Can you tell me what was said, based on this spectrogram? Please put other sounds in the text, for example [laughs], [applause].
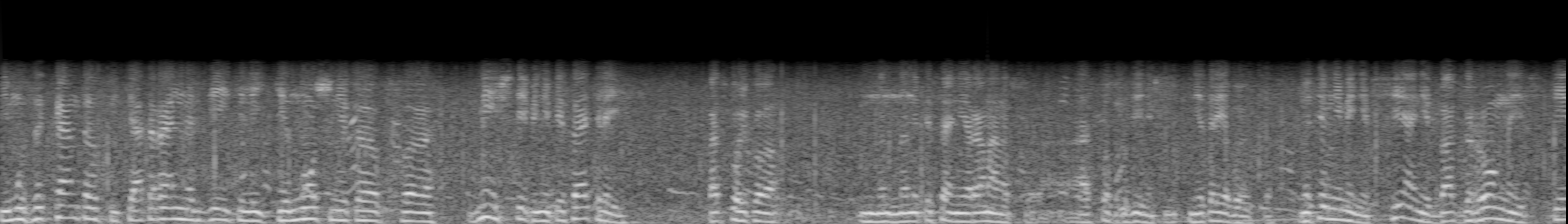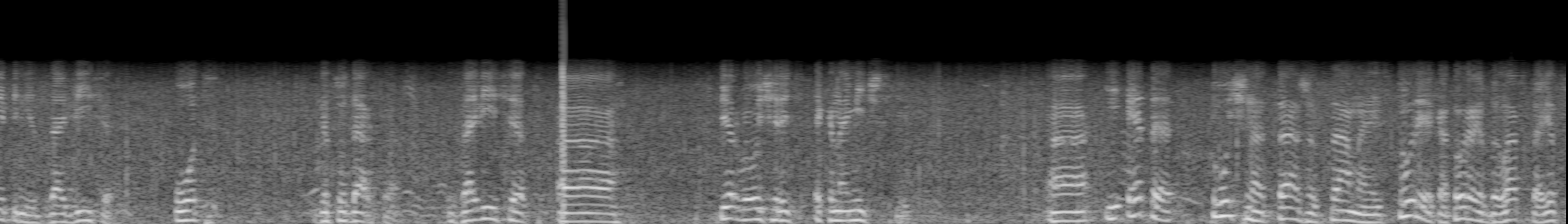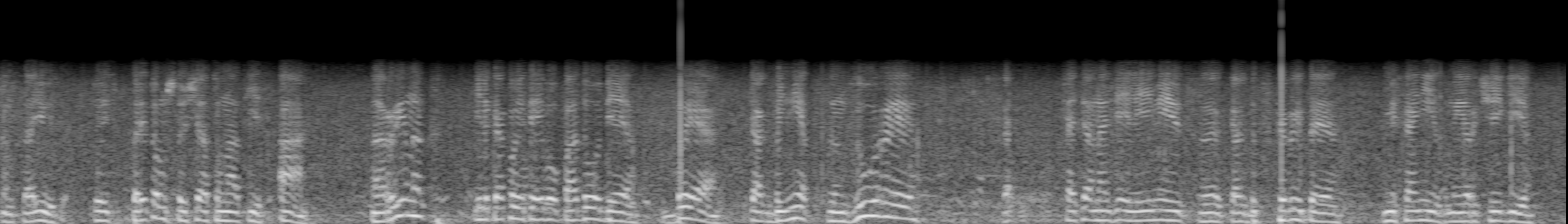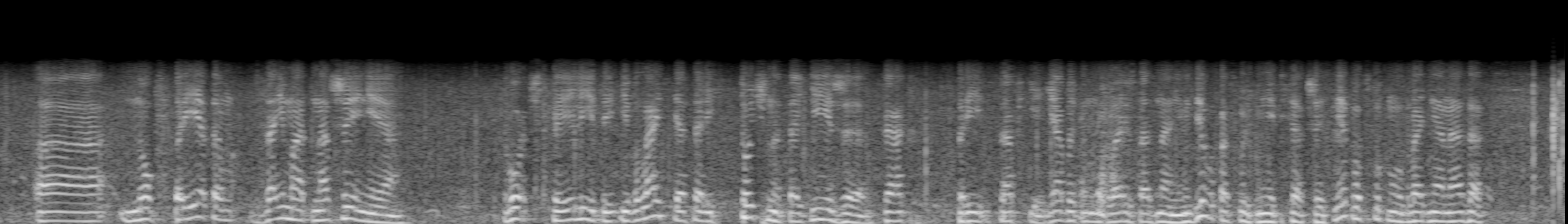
и музыкантов, и театральных деятелей, киношников, э, в меньшей степени писателей, поскольку на, на написание романов особых денег не требуется. Но тем не менее, все они в огромной степени зависят от государства, зависят э, в первую очередь экономически. Э, и это точно та же самая история, которая была в Советском Союзе. То есть при том, что сейчас у нас есть А, рынок или какое-то его подобие, Б, как бы нет цензуры, хотя на деле имеются как бы скрытые механизмы и рычаги, а, но при этом взаимоотношения творческой элиты и власти остались точно такие же, как при совке. Я об этом говорю сознанием дела, поскольку мне 56 лет, вот стукнуло два дня назад.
